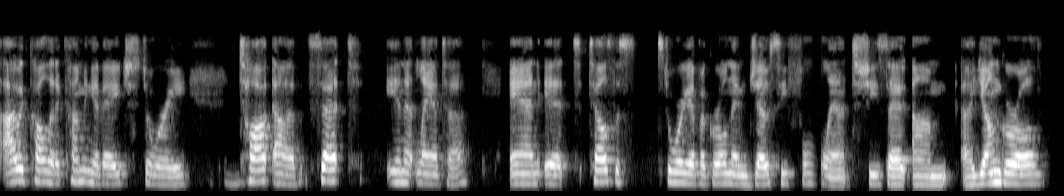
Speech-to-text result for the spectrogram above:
I would call it a coming of age story, taught, uh, set in Atlanta, and it tells the story of a girl named Josie Flint. She's a, um, a young girl.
